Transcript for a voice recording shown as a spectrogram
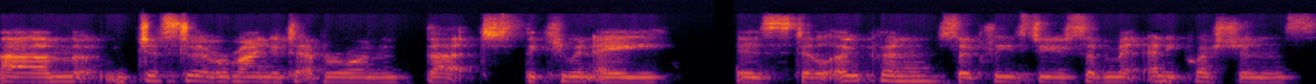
Um, just a reminder to everyone that the Q&A is still open, so please do submit any questions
